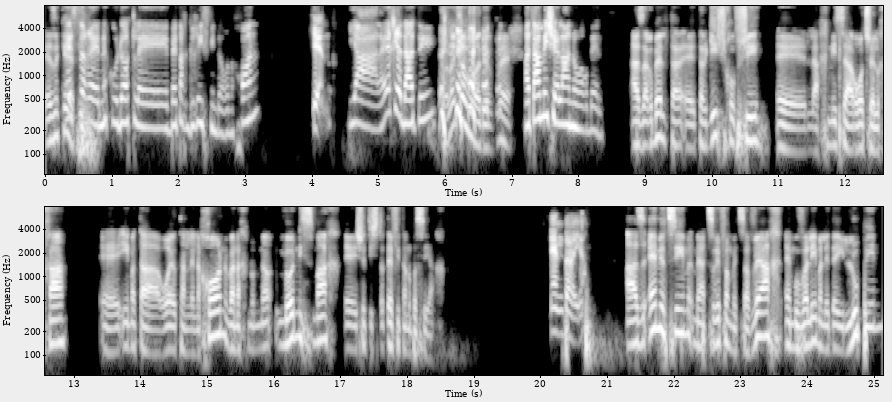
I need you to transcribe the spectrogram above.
איזה כיף עשר אה, נקודות לבטח גריפינדור, נכון? כן. יאללה, איך ידעתי? כל הכבוד יפה אתה משלנו, ארבל. אז ארבל ת, אה, תרגיש חופשי אה, להכניס הערות שלך אה, אם אתה רואה אותן לנכון ואנחנו מאוד נשמח אה, שתשתתף איתנו בשיח. אין בעיה. אז הם יוצאים מהצריף המצווח, הם מובלים על ידי לופין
